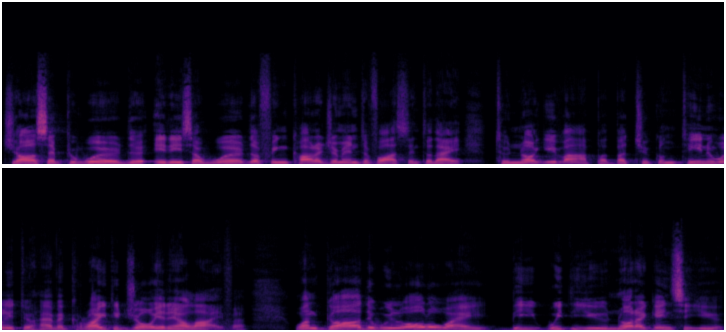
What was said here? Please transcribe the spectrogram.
Joseph's word, it is a word of encouragement for us in today to not give up, but to continually to have a great joy in our life. When God will always be with you, not against you.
